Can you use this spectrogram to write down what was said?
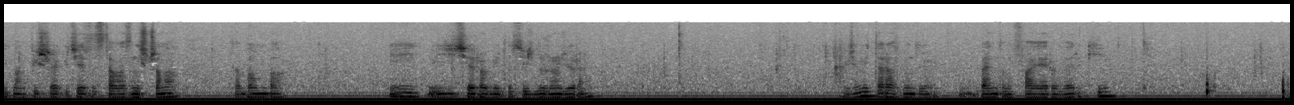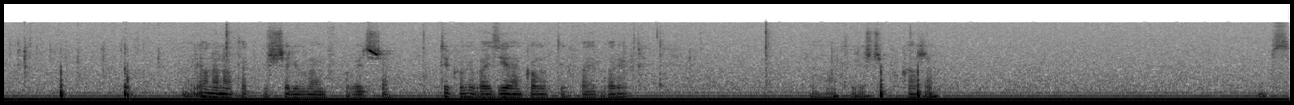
I nam pisze, gdzie została zniszczona ta bomba. I widzicie robi dosyć dużą dziurę. Gdzie mi teraz będą, będą fajerwerki? No i ona na tak wystrzeliwałem w powietrze. Tylko chyba jest jeden kolor tych fajerwerek. Aha, tu jeszcze pokażę. Ups.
